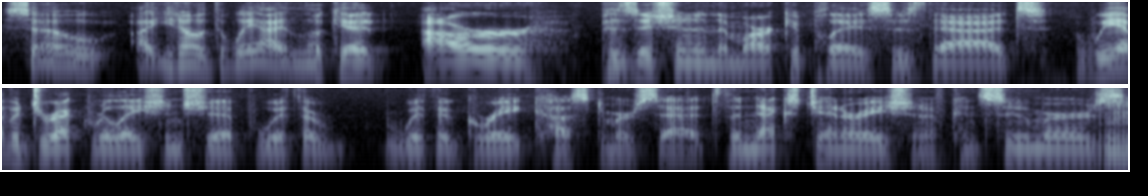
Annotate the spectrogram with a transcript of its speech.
So, uh, you know, the way I look at our position in the marketplace is that we have a direct relationship with a with a great customer set. The next generation of consumers.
